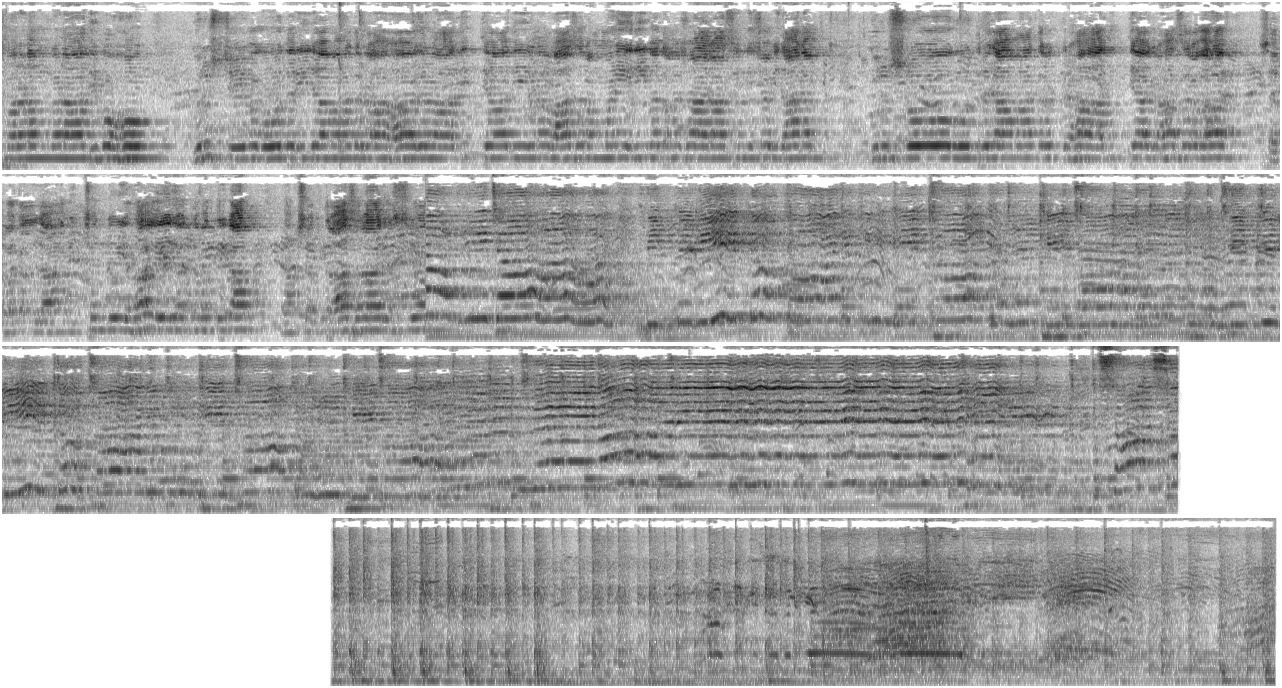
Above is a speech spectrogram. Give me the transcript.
स्मरणं गणाधिपोः। गुरुश्चैव गोदरीजा मातृकाः गणादित्यादिगणवासरं मणिरीवतमशारासिनिशविधानं गुरुश्रो गोत्रजा मातृग्रह आदित्याग्रह सर्वः सर्वकल्याणमिच्छन्तु यथा वेदत्नपत्रिका नक्षत्रासरारस्य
